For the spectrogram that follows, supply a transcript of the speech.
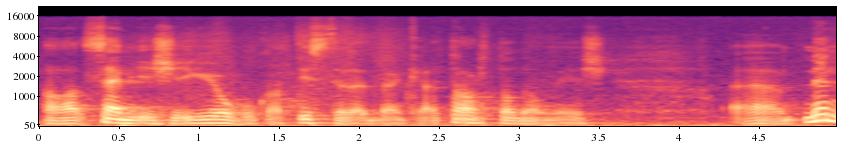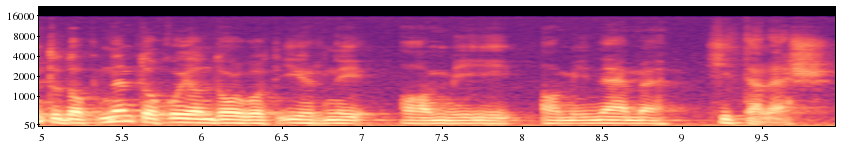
a személyiségi jogokat tiszteletben kell tartanom, és nem tudok, nem tudok olyan dolgot írni, ami, ami nem hiteles.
